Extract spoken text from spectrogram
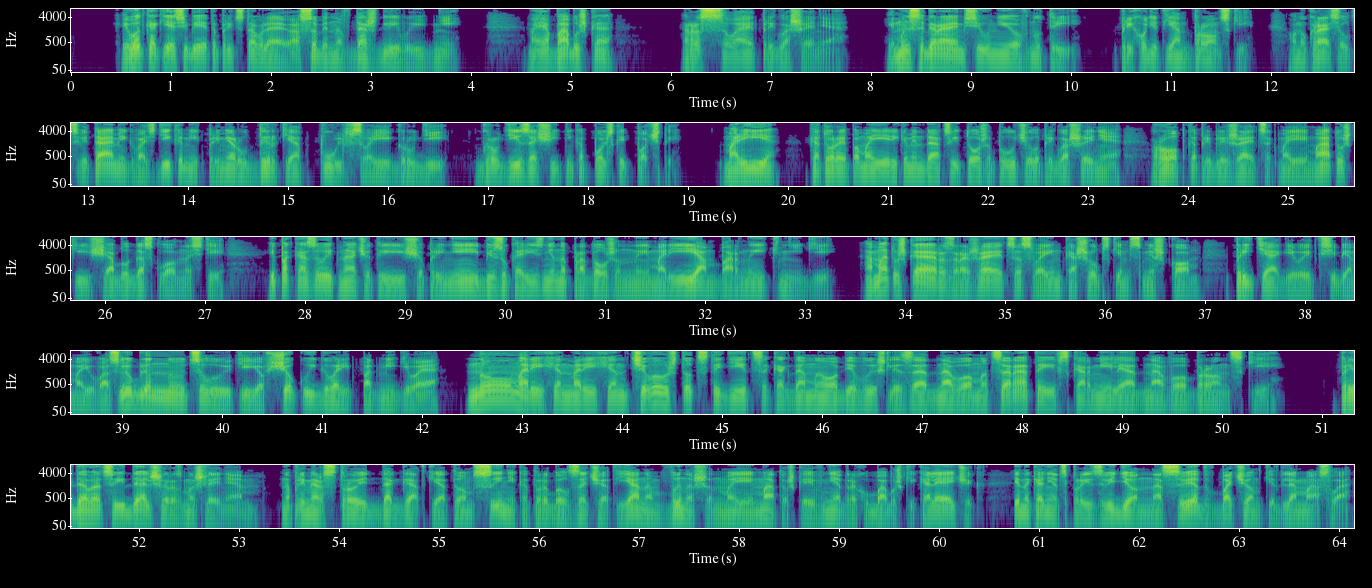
И вот как я себе это представляю, особенно в дождливые дни. Моя бабушка рассылает приглашение, и мы собираемся у нее внутри — Приходит Ян Бронский. Он украсил цветами, гвоздиками, к примеру, дырки от пуль в своей груди, груди защитника польской почты. Мария, которая по моей рекомендации тоже получила приглашение, робко приближается к моей матушке, ища благосклонности, и показывает начатые еще при ней безукоризненно продолженные Марии амбарные книги. А матушка разражается своим кашубским смешком — притягивает к себе мою возлюбленную, целует ее в щеку и говорит, подмигивая, «Ну, Марихен, Марихен, чего уж тут стыдиться, когда мы обе вышли за одного Мацерата и вскормили одного Бронски». Предаваться и дальше размышлениям. Например, строить догадки о том сыне, который был зачат Яном, выношен моей матушкой в недрах у бабушки Каляйчик и, наконец, произведен на свет в бочонке для масла,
